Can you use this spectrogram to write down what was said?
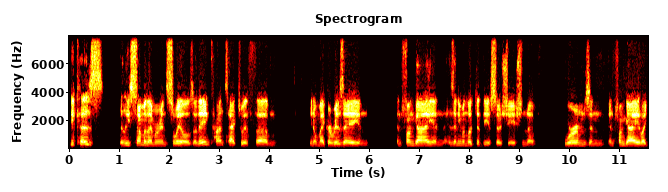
because at least some of them are in soils. Are they in contact with, um, you know, mycorrhizae and and fungi? And has anyone looked at the association of worms and and fungi? Like,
